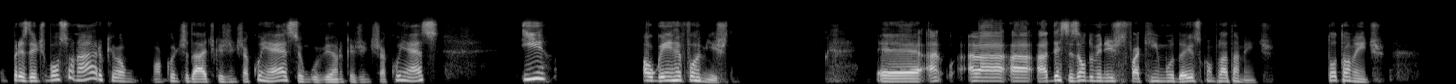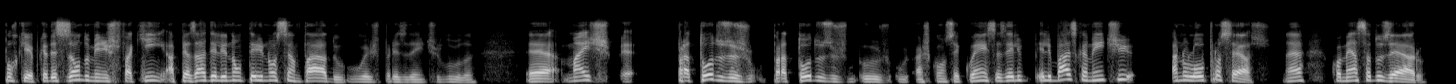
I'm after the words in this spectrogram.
o presidente Bolsonaro, que é uma quantidade que a gente já conhece, um governo que a gente já conhece, e alguém reformista. É, a, a, a, decisão do ministro Fachin muda isso completamente. Totalmente. Por quê? Porque a decisão do ministro Fachin, apesar dele não ter inocentado o ex-presidente Lula, é, mas é, para todos os para todos os, os, as consequências ele, ele basicamente anulou o processo, né? Começa do zero.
